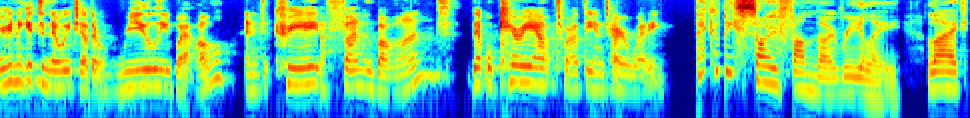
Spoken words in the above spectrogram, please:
You're going to get to know each other really well and create a fun bond that will carry out throughout the entire wedding. That could be so fun, though, really. Like,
